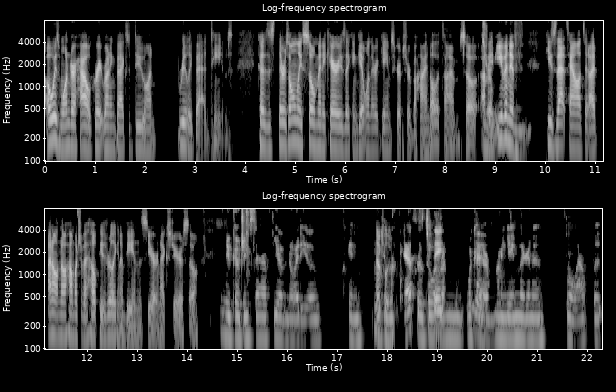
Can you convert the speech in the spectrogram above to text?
always wonder how great running backs do on really bad teams because there's only so many carries they can get when their game scripts are behind all the time. So I Sure. mean, even if Mm-hmm. he's that talented, I I don't know how much of a help he's really going to be in this year or next year. So new coaching staff, you have no idea. I mean, No clue. guess as to what They- run, what kind yeah. of running game they're gonna roll out, but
